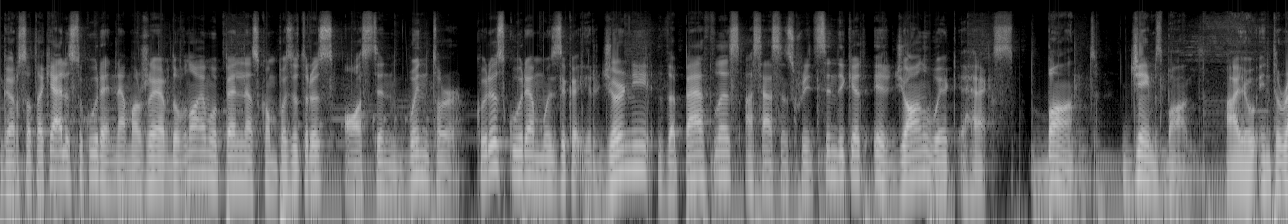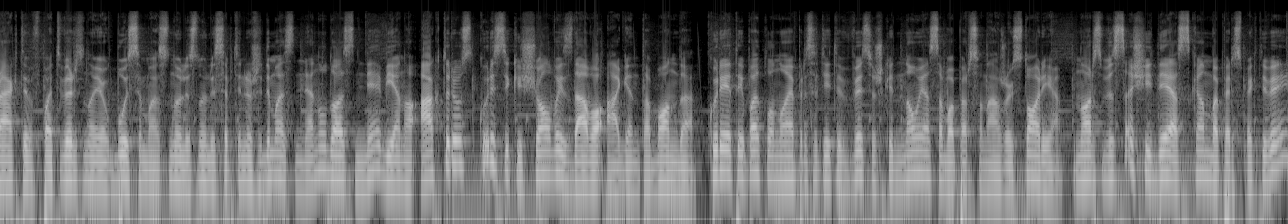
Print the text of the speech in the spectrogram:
Garso takelį sukūrė nemažai apdovanojimų pelnęs kompozitorius Austin Winter, kuris kūrė muziką ir Journey, The Pathless, Assassin's Creed Syndicate ir John Wick Hex. Bond. James Bond. IO Interactive patvirtino, jog būsimas 007 žaidimas nenaudos ne vieno aktoriaus, kuris iki šiol vaizdavo agentą Bondą, kurie taip pat planuoja pristatyti visiškai naują savo personažo istoriją. Nors visa ši idėja skamba perspektyviai,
